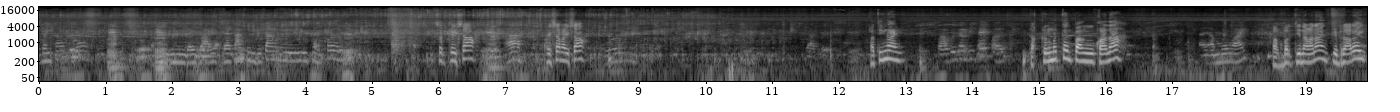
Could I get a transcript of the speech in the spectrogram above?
Baita siya. Ang daya-daya. Dahil takin dito ni Cypher. Saan kaysa? Ah, Kaysa may isa? ni Cypher. Takil mat kan pang kana. Ay, amungay. Pagbirthday naman na, February.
